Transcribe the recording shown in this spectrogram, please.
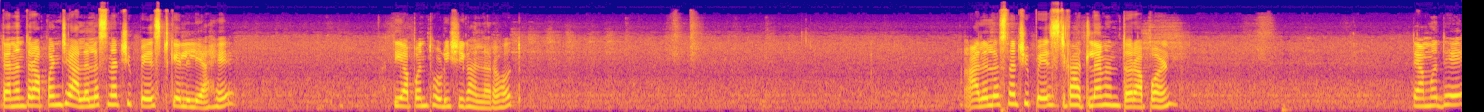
त्यानंतर आपण जी आलं लसणाची पेस्ट केलेली आहे ती आपण थोडीशी घालणार आहोत. आलं लसणाची पेस्ट घातल्यानंतर आपण त्यामध्ये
